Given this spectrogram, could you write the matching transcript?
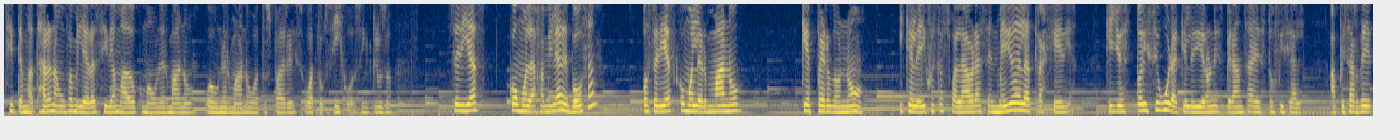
si te mataran a un familiar así de amado como a un hermano o a un hermano o a tus padres o a tus hijos incluso? ¿Serías como la familia de Botham? ¿O serías como el hermano que perdonó y que le dijo estas palabras en medio de la tragedia, que yo estoy segura que le dieron esperanza a este oficial. A pesar de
